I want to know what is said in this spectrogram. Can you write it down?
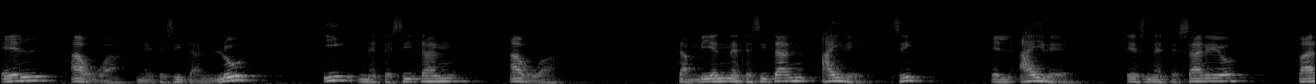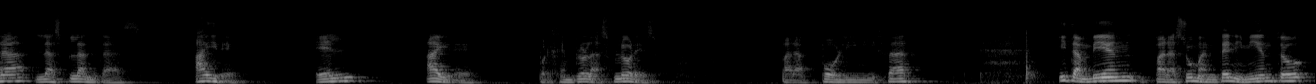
El agua. Necesitan luz y necesitan agua también necesitan aire, ¿sí? El aire es necesario para las plantas. Aire. El aire. Por ejemplo, las flores. Para polinizar. Y también para su mantenimiento,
